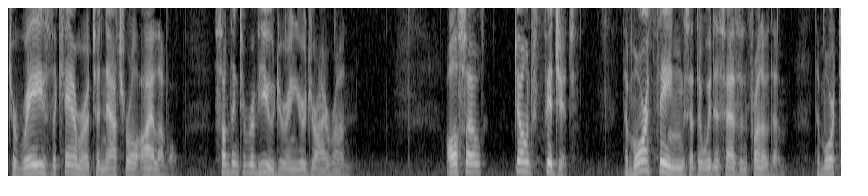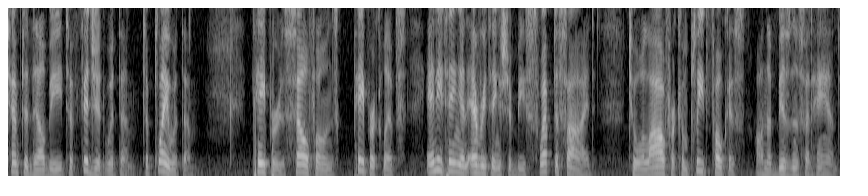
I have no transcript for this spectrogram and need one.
to raise the camera to natural eye level, something to review during your dry run. Also, don't fidget. The more things that the witness has in front of them, the more tempted they'll be to fidget with them, to play with them. Papers, cell phones, paper clips, anything and everything should be swept aside to allow for complete focus on the business at hand.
